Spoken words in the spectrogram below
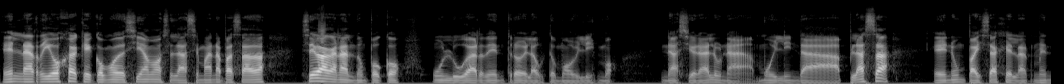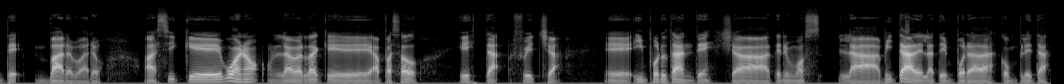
en La Rioja que como decíamos la semana pasada se va ganando un poco un lugar dentro del automovilismo nacional, una muy linda plaza en un paisaje realmente bárbaro. Así que bueno, la verdad que ha pasado esta fecha eh, importante. Ya tenemos la mitad de la temporada completa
